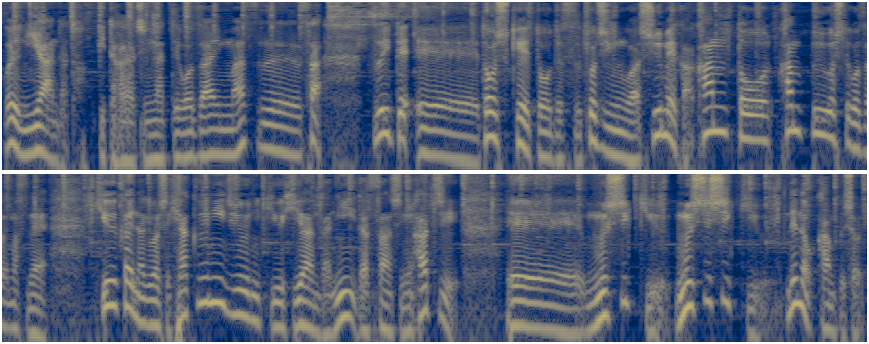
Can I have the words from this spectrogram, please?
これで2安打といった形になってございます。さあ、続いて、えー、投手系統です。巨人はシューメーカー、関東、完封をしてございますね。9回投げまして、122球、被安打2、奪三振8、えー、無四球、無四死球での完封勝利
